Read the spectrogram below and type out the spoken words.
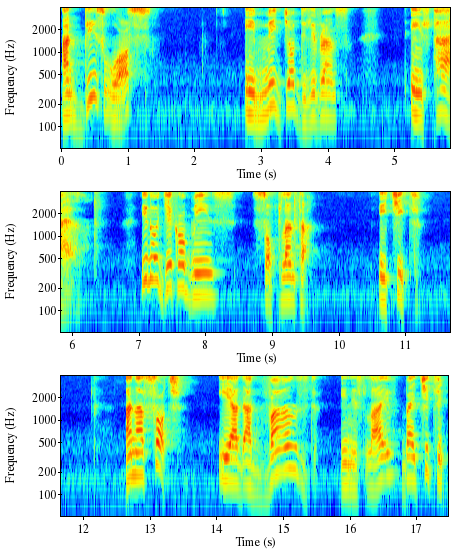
And this was a major deliverance in style you know, Jacob means supplanter, a cheat. And as such, he had advanced in his life by cheating.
